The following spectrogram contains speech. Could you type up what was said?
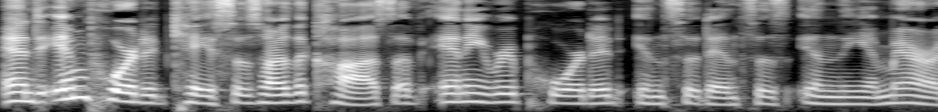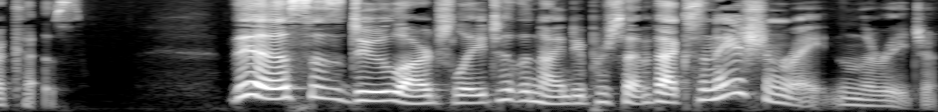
and imported cases are the cause of any reported incidences in the Americas. This is due largely to the 90% vaccination rate in the region.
